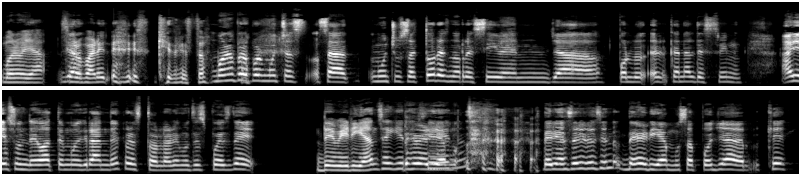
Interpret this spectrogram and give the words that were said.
Bueno, ya, Ya. paréntesis, ¿qué es esto? Bueno, pero por muchas, o sea, muchos actores no reciben ya por el canal de streaming. Ahí es un debate muy grande, pero esto hablaremos después de ¿Deberían seguir deberíamos, recibiendo? deberían seguir diciendo, deberíamos apoyar, ¿qué?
